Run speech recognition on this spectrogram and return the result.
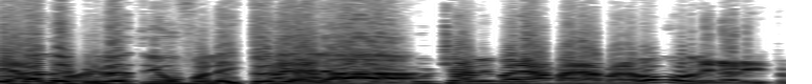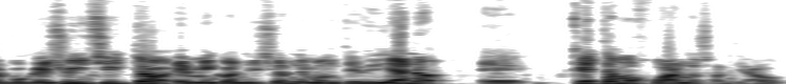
Dejando el primer triunfo en la historia de la A. Escuchame, pará, pará, pará. Vamos a ordenar esto, porque yo insisto en mi condición de montevideano. Eh, ¿Qué estamos jugando, Santiago?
